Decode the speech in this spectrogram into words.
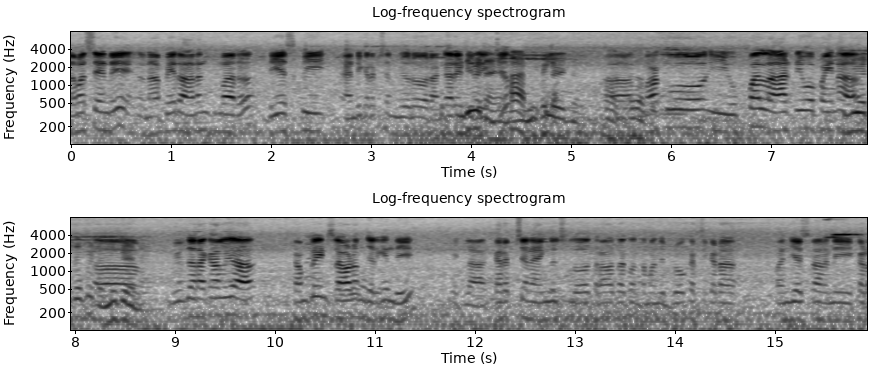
నమస్తే అండి. నా పేరు Anand Kumar. DSP anti corruption bureau Rangareddy మాకు ఈ ఉప్పల్ ఆర్టీఓ పైన వివిధ రకాలుగా కంప్లైంట్స్ రావడం జరిగింది. ఇట్లా కరప్షన్ యాంగిల్స్లో తర్వాత కొంతమంది బ్రోకర్స్ ఇక్కడ పనిచేస్తున్నారని ఇక్కడ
